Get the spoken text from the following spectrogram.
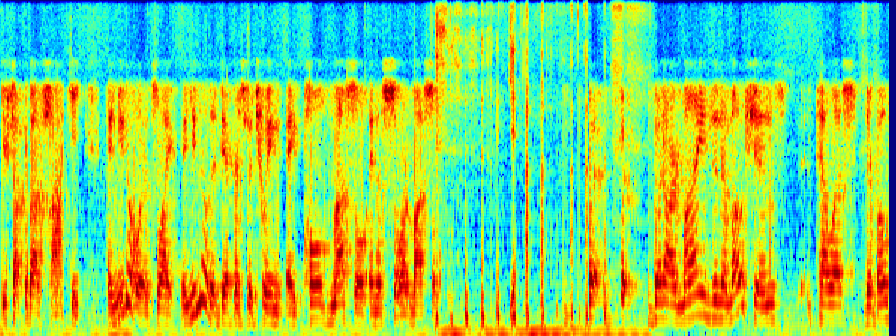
you've talked about hockey, and you know what it's like. You know the difference between a pulled muscle and a sore muscle. yeah. But but but our minds and emotions tell us they're both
